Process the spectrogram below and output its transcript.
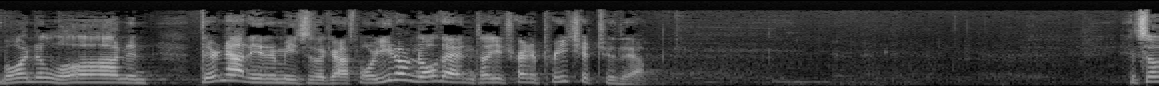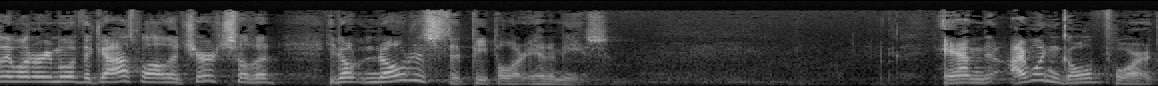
mowing the lawn, and they're not enemies of the gospel. Well, you don't know that until you try to preach it to them. And so they want to remove the gospel out of the church so that you don't notice that people are enemies. And I wouldn't go for it.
